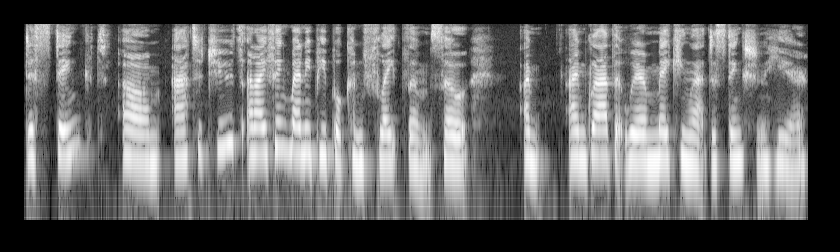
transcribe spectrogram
distinct um, attitudes, and I think many people conflate them. So I'm I'm glad that we're making that distinction here.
